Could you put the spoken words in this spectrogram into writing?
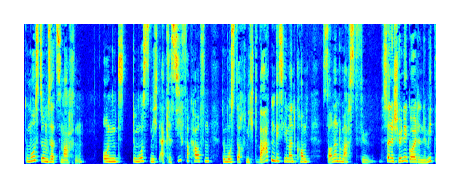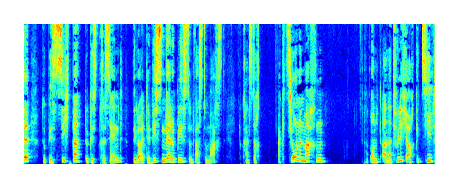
du musst Umsatz machen. Und du musst nicht aggressiv verkaufen, du musst auch nicht warten, bis jemand kommt, sondern du machst so eine schöne goldene Mitte. Du bist sichtbar, du bist präsent, die Leute wissen, wer du bist und was du machst. Du kannst auch Aktionen machen und natürlich auch gezielt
